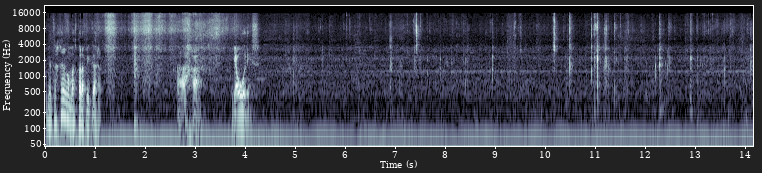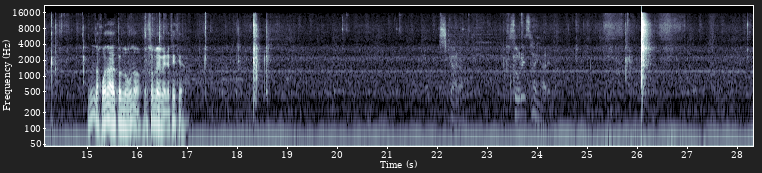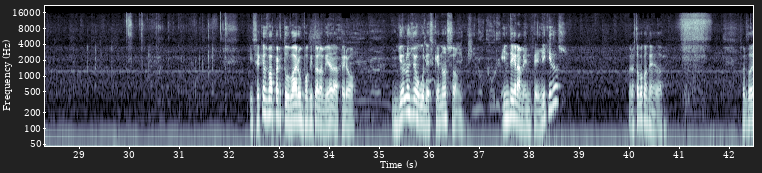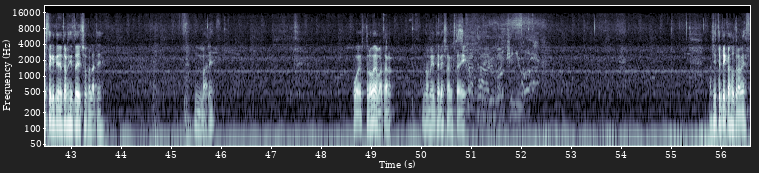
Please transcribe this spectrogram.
Me traje algo más para picar. Ajá. Yagures. La jugada de turno 1. Eso me beneficia. Y sé que os va a perturbar un poquito la mirada, pero... Yo los yogures que no son íntegramente líquidos, me los tomo con tenedor. Sobre todo este que tiene trocito de chocolate. Vale. Pues te lo voy a matar. No me interesa que esté ahí. Así te picas otra vez.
